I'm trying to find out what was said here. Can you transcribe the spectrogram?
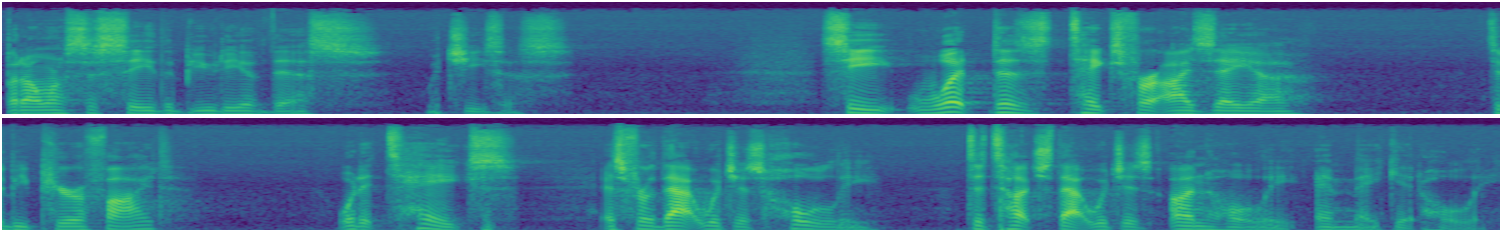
but I want us to see the beauty of this with Jesus. See, what does takes for Isaiah to be purified. What it takes is for that which is holy to touch that which is unholy and make it holy.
